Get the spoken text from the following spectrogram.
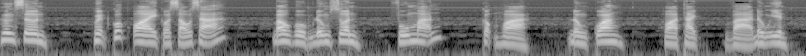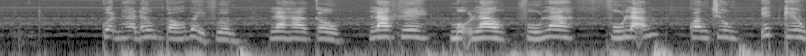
Hương Sơn. Huyện Quốc Oai có 6 xã, bao gồm Đông Xuân, Phú Mãn, Cộng Hòa, Đồng Quang, Hòa Thạch và Đông Yên. Quận Hà Đông có 7 phường là Hà Cầu, La Khê, Mộ Lao, Phú La, Phú Lãm, Quang Trung, Yết Kiêu.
